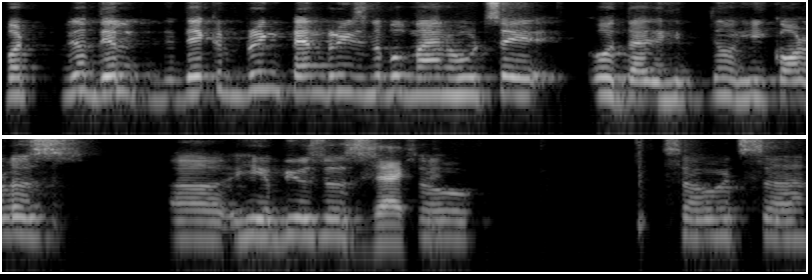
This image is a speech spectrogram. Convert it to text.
but you know they they could bring ten reasonable men who would say, oh, that he, no, he called us, uh, he abused us. Exactly. So, so it's. Uh,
